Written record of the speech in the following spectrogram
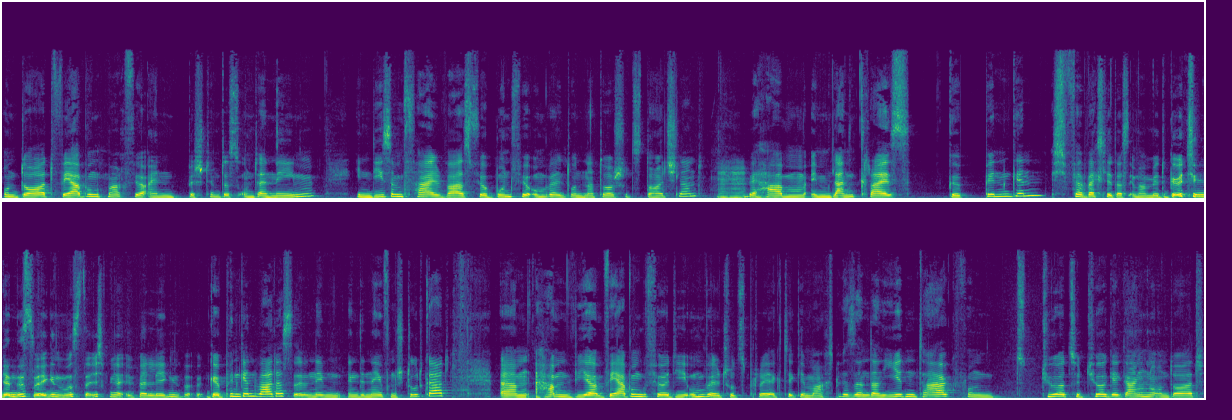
und dort Werbung mache für ein bestimmtes Unternehmen. In diesem Fall war es für Bund für Umwelt und Naturschutz Deutschland. Mhm. Wir haben im Landkreis Göppingen. Ich verwechsle das immer mit Göttingen, deswegen musste ich mir überlegen, Göppingen war das, äh, in der Nähe von Stuttgart, ähm, haben wir Werbung für die Umweltschutzprojekte gemacht. Wir sind dann jeden Tag von Tür zu Tür gegangen und dort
